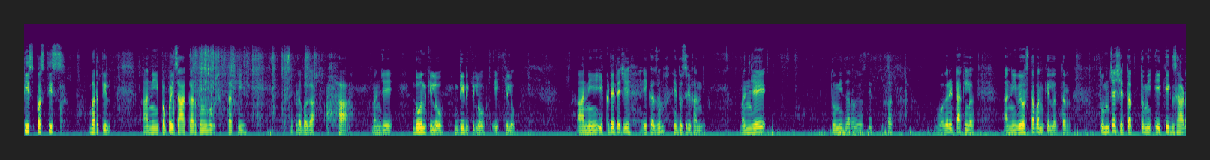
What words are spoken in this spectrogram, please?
तीस पस्तीस भरतील. आणि पपईचा आकार तुम्ही बघू शकता की इकडं बघा हा म्हणजे दोन किलो दीड किलो एक किलो. आणि इकडे त्याची एक अजून ही दुसरी फांदी. म्हणजे तुम्ही जर व्यवस्थित खत वगैरे टाकलं आणि व्यवस्थापन केलं तर तुमच्या शेतात तुम्ही एक एक झाड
